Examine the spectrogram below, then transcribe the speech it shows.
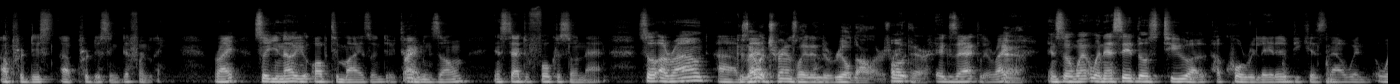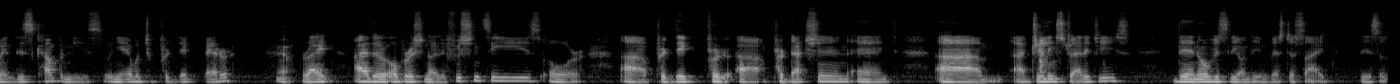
are produce are producing differently, right? So you now you optimize on your time in zone and start to focus on that. So around uh, Because that would translate into real dollars right Oh, there. Exactly, right? Yeah. And so when, when I say those two are, are correlated, because now when when these companies, when you're able to predict better, Yeah. right, either operational efficiencies or uh, predict pro, uh, production and um, uh, drilling strategies, then obviously on the investor side, there's a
